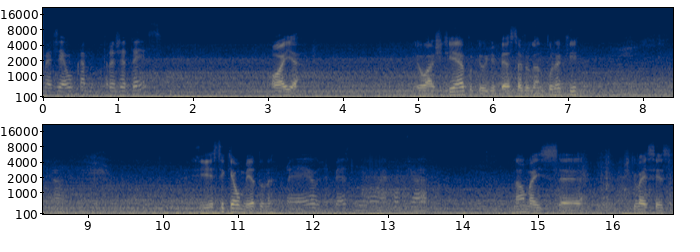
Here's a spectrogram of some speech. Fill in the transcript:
Mas é o caminho, o trajeto é esse? Olha. Eu acho que é, porque o GPS tá jogando por aqui. Ah, Esse que é o medo, né? É, o GPS não é confiável. Não, mas é, acho que vai ser assim.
